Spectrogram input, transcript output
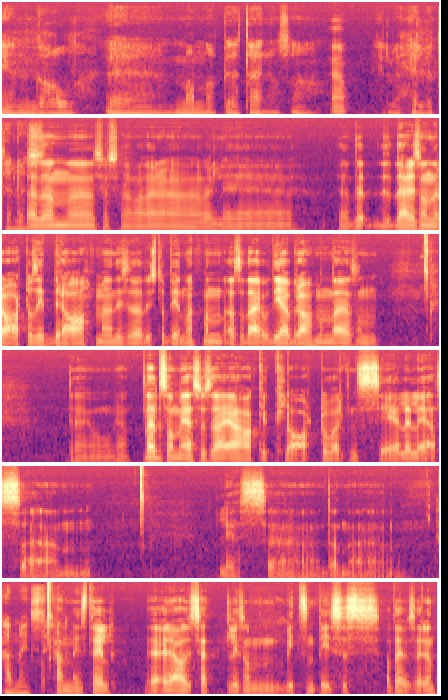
en gal mann oppi dette her, og så Ja. helvete løs. Ja, den uh, syns jeg var eh, veldig eh, det, det er litt sånn rart å si bra med disse dystopiene. Men, altså, det er jo, de er bra, men det er sånn Det er jo ja. Det er det samme. Jeg jeg, jeg har ikke klart å verken se eller lese um, Lese denne Handmaid's Tale. Handmaid's Tale. Det, eller jeg har sett liksom bits and pieces av TV-serien.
